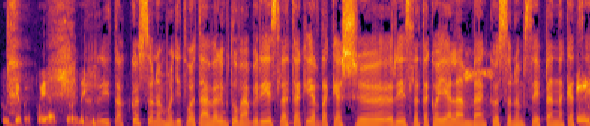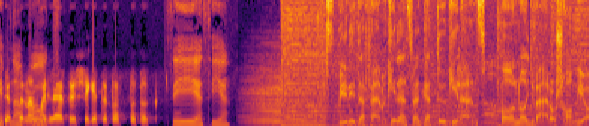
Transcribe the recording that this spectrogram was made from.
tudja befolyásolni. Rita, köszönöm, hogy itt voltál velünk. További részletek, érdekes részletek a jelenben. Köszönöm szépen neked, Én szép köszönöm, napot. hogy lehetőséget adtatok. Szia, szia. Spirit FM 92.9 A nagyváros hangja.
